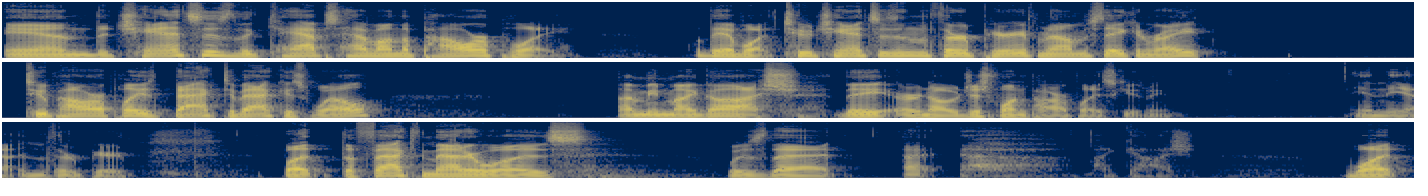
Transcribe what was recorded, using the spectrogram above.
And the chances the Caps have on the power play. Well, they have what, two chances in the third period, if I'm not mistaken, right? Two power plays back to back as well. I mean, my gosh, they or no, just one power play, excuse me, in the uh, in the third period. But the fact of the matter was, was that, I, oh my gosh, what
